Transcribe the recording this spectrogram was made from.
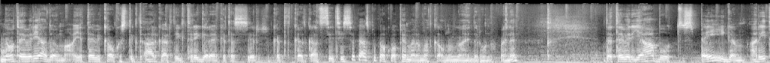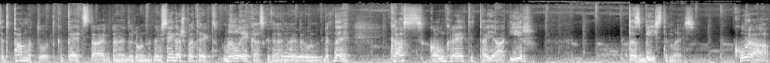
No tev ir jādomā, ja tev ir kaut kas tik ārkārtīgi triggerē, ka tas ir, kad, kad kāds cits izsakās par kaut ko, piemēram, atkal nu, naida runa, vai ne? Tad tev ir jābūt spējīgam arī pamatot, kāpēc tā ir naida runa. Nevis vienkārši pateikt, man liekas, ka tā ir naida runa, bet nē, kas konkrēti tajā ir tas bīstamais. Kurā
